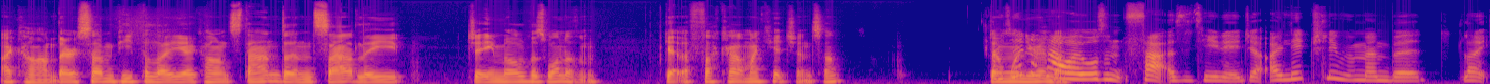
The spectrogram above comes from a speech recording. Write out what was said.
I can't. There are some people I, I can't stand, and sadly, Jamie Oliver's one of them. Get the fuck out of my kitchen, son. Don't, I want don't you know in how there. I wasn't fat as a teenager. I literally remember like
